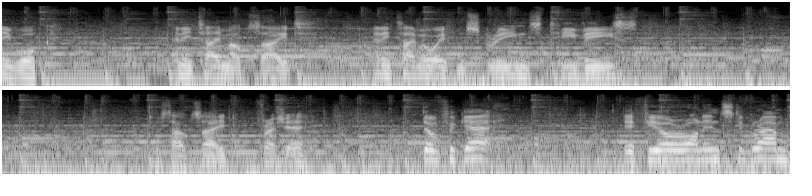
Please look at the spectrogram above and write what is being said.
any walk, any time outside, any time away from screens, TVs, just outside, fresh air. Don't forget, if you're on Instagram,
